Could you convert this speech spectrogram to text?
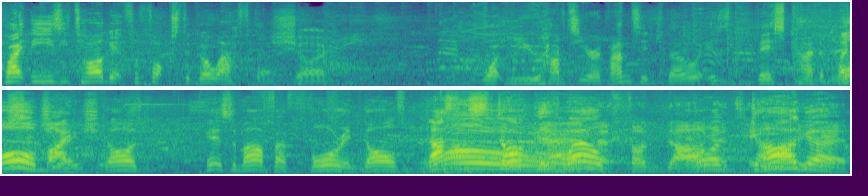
quite the easy target for Fox to go after. Sure. What you have to your advantage, though, is this kind of ledge Oh my situation. god. Hits him out for four in golf. That's Whoa. the stock as Yeah, well. the Thundaga. take Thundaga. it.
